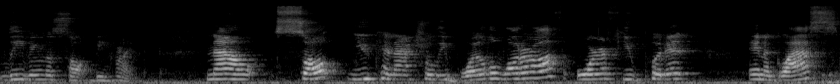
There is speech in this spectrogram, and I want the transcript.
leaving the salt behind. Now, salt, you can actually boil the water off, or if you put it in a glass,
